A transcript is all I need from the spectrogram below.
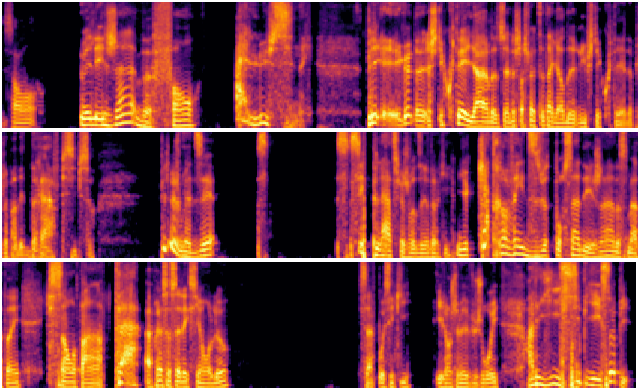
mais, les gens me font halluciner. Puis, écoute, euh, je t'écoutais hier, j'allais chercher ma petite à garderie, puis je t'écoutais, puis je parlais de draft, puis ci, puis ça. Puis là, je me disais, c'est plate ce que je veux dire là. Il y a 98% des gens de ce matin qui sont en tas après cette sélection-là. Ils savent pas c'est qui. Ils l'ont jamais vu jouer. Allez, il est ici, puis il est ça, puis.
